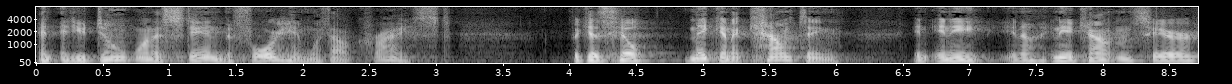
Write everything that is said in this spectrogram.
And, and you don't want to stand before Him without Christ because He'll make an accounting. In any, you know, any accountants here?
